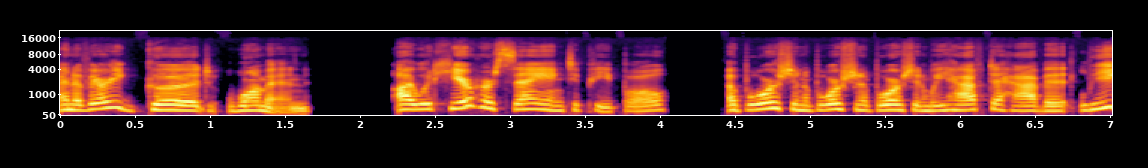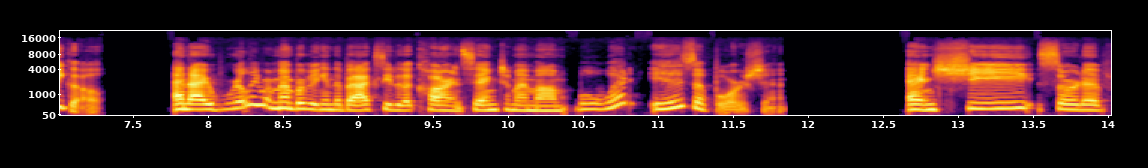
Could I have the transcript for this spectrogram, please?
and a very good woman, I would hear her saying to people, abortion, abortion, abortion, we have to have it legal. And I really remember being in the backseat of the car and saying to my mom, Well, what is abortion? And she sort of,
